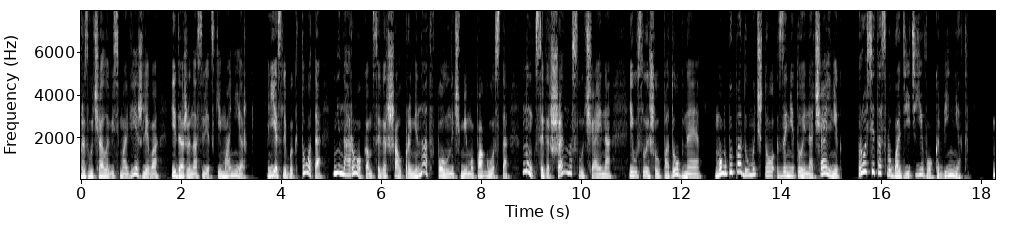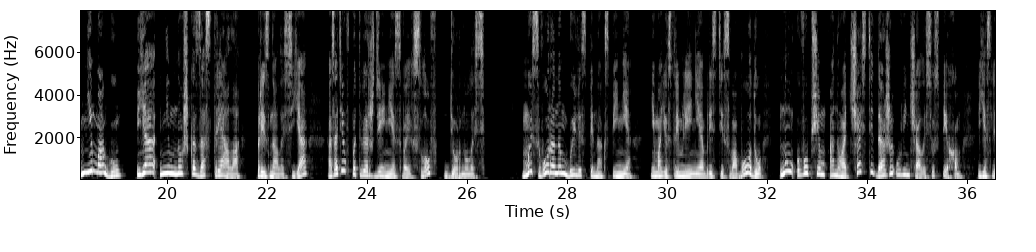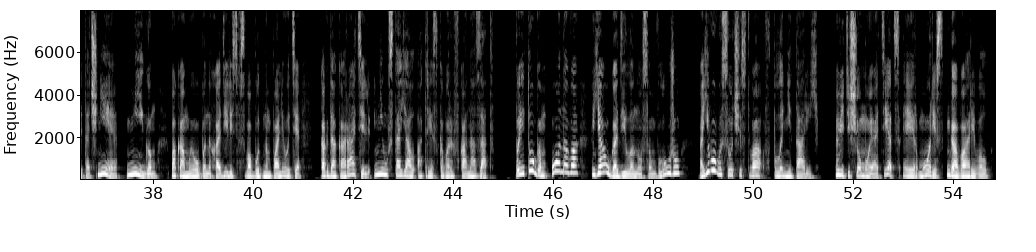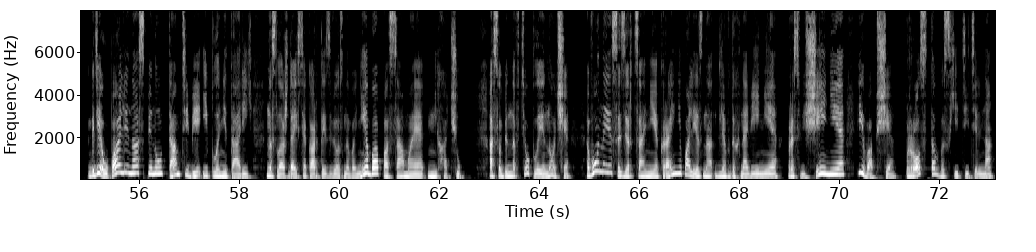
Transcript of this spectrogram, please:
Прозвучало весьма вежливо и даже на светский манер. Если бы кто-то ненароком совершал променад в полночь мимо погоста, ну, совершенно случайно, и услышал подобное, мог бы подумать, что занятой начальник просит освободить его кабинет. «Не могу. Я немножко застряла», — призналась я, а затем в подтверждение своих слов дернулась. Мы с Вороном были спина к спине, и мое стремление обрести свободу, ну, в общем, оно отчасти даже увенчалось успехом, если точнее, мигом, пока мы оба находились в свободном полете, когда каратель не устоял от резкого рывка назад. По итогам оного я угодила носом в лужу, а его высочество в планетарий. Ведь еще мой отец, Эйр Моррис, говаривал, где упали на спину, там тебе и планетарий. Наслаждайся картой звездного неба по самое «не хочу». Особенно в теплые ночи. Вон и созерцание крайне полезно для вдохновения, просвещения и вообще просто восхитительно.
